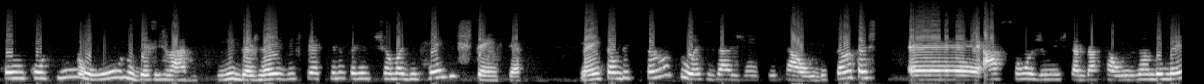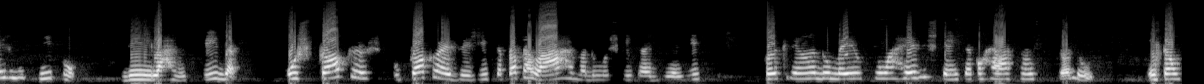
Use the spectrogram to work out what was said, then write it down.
com o contínuo uso desses larvicidas, né, existe aquilo que a gente chama de resistência. Né? Então, de tanto esses agentes de saúde, tantas é, ações do Ministério da Saúde usando o mesmo tipo de larvicida, os próprios, o próprio Aedes a própria larva do mosquito Aedes aegypti, foi criando meio que uma resistência com relação a esse produto. Então,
